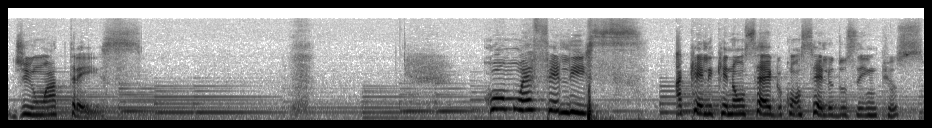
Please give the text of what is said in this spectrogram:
de 1 a 3. Como é feliz aquele que não segue o conselho dos ímpios,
